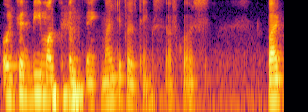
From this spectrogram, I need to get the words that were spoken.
or it could be multiple things. Multiple things of course. But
